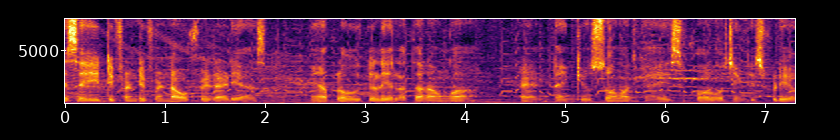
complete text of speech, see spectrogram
ऐसे ही डिफरेंट डिफरेंट आउटफिट आइडियाज़ मैं आप लोगों के लिए लाता रहूँगा। And thank you so much guys for watching this video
